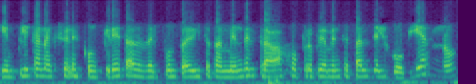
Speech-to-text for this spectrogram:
que implican acciones concretas desde el punto de vista también del trabajo propiamente tal del gobierno,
